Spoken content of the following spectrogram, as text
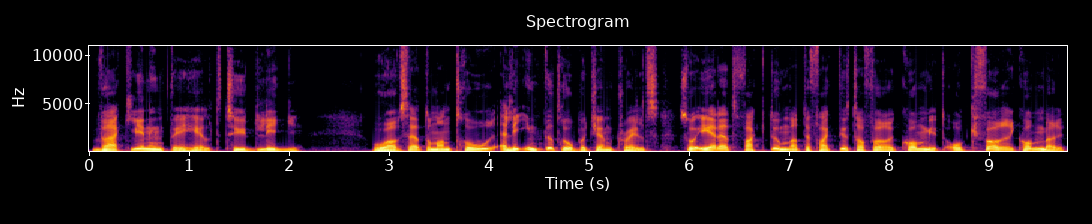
verkligen inte är helt tydlig. Oavsett om man tror eller inte tror på chemtrails så är det ett faktum att det faktiskt har förekommit och förekommer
